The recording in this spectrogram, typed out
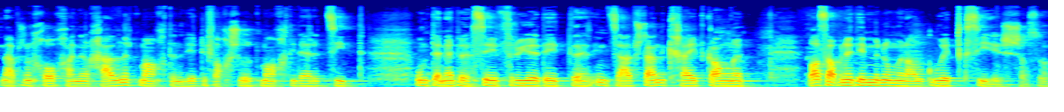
neben dem Koch habe ich noch Kellner gemacht, dann wird die Fachschule gemacht in dieser Zeit und dann eben sehr früh dort äh, in die Selbstständigkeit gegangen. Was aber nicht immer nur auch gut war. Also,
